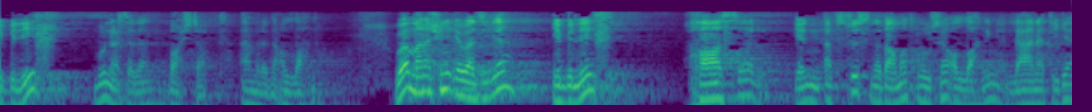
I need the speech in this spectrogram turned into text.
iblis bu narsadan bosh tortdi amridan allohni va mana shuning evaziga iblis hosir ya'ni afsus nadomat qiluvchi allohning la'natiga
